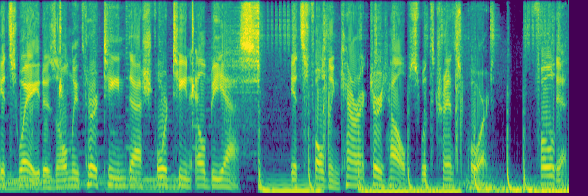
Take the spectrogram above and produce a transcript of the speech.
Its weight is only 13-14 lbs. Its folding character helps with transport. Fold it.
